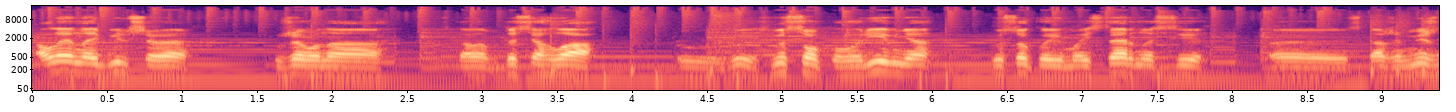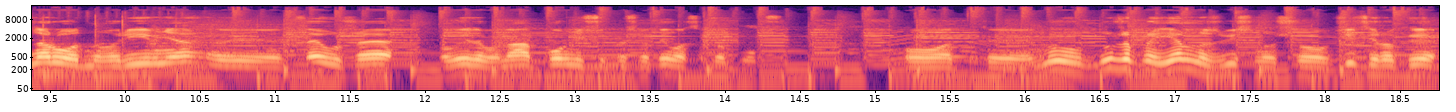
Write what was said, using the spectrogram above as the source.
Але найбільше вже вона скажімо, досягла е, високого рівня, високої майстерності, е, скажімо, міжнародного рівня. Е, Це вже коли вона повністю присвятила себе боксу. От, е, ну, дуже приємно, звісно, що всі ці роки е,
